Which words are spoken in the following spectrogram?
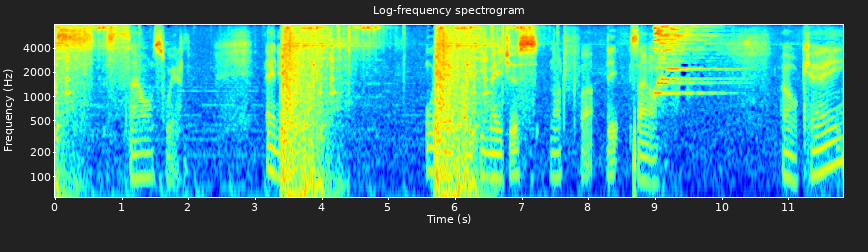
Sounds weird. Anyway, we have the images, not for the sound. Okay.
